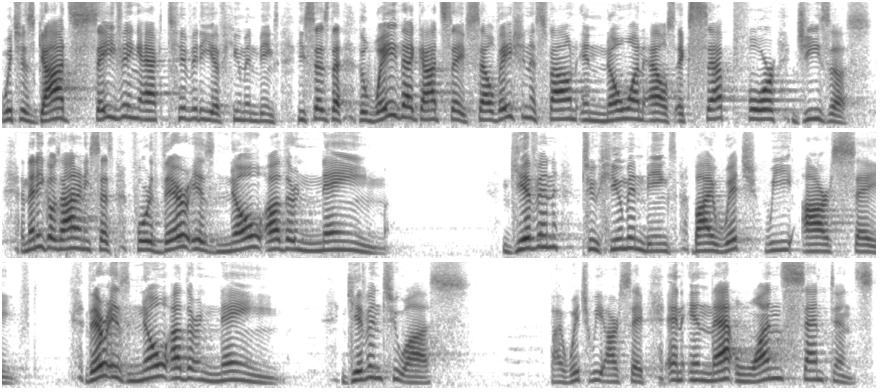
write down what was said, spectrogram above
which is God's saving activity of human beings. He says that the way that God saves, salvation is found in no one else except for Jesus. And then he goes on and he says, For there is no other name given to human beings by which we are saved. There is no other name given to us by which we are saved. And in that one sentence,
